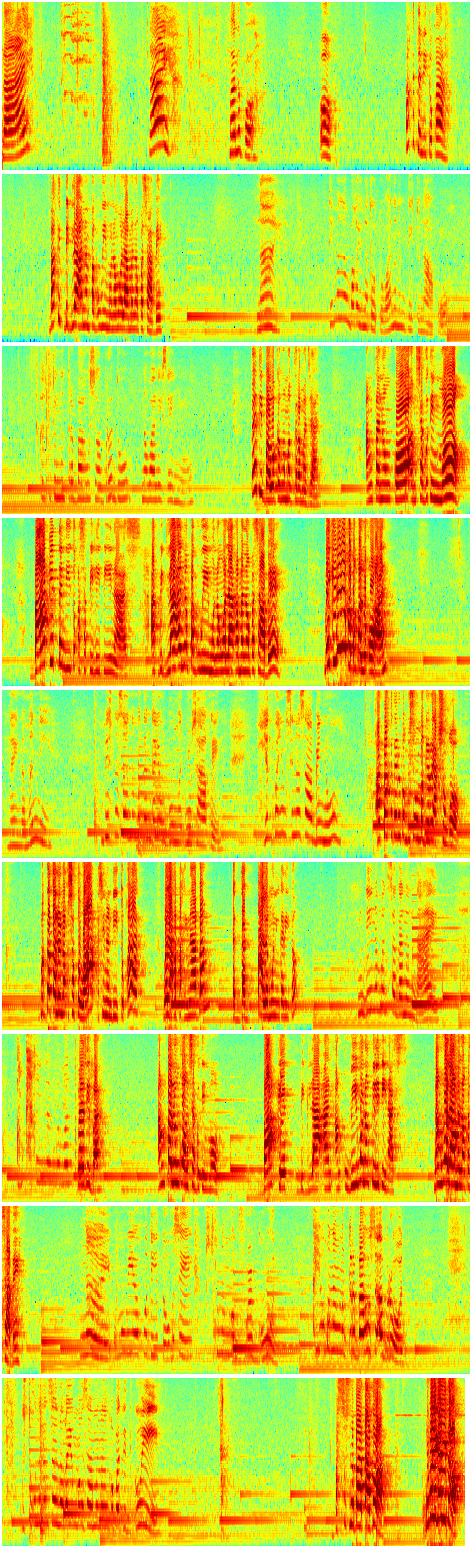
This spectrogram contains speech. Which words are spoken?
Nay? Nay! Mano po? Oh, bakit nandito ka? Bakit biglaan ang pag-uwi mo nang wala man lang pasabi? Nay, di man lang ba kayo natutuwa na nandito na ako? Tagal ko din ng trabaho sa abroad, oh. Nawalay sa inyo. Pwede ba wag kang nga magdrama dyan? Ang tanong ko, ang sagutin mo, bakit nandito ka sa Pilipinas at biglaan ang pag-uwi mo nang wala ka man lang pasabi? May ginawa ka bang kalukuhan? Nay naman eh. Imbes na sana maganda yung bungad nyo sa akin. Yan pa yung sinasabi nyo. At bakit ano bang gusto mo maging reaksyon ko? Magtatalon ako sa tuwa kasi nandito ka. Wala ka pakinabang? Dagdag palamunin ka rito? Hindi naman sa ganun, Nay. Ang akin lang naman. Pwede ba? Ang tanong ko ang sagutin mo. Bakit biglaan ang uwi mo ng Pilipinas nang wala man lang pasabi? Nay, umuwi ako dito kasi gusto ko nang mag-for good. Ayoko nang magtrabaho sa abroad. Gusto ko na lang sana kayong makasama ng kapatid ko eh. Bastos na bata to ah! Bumalik ka rito!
